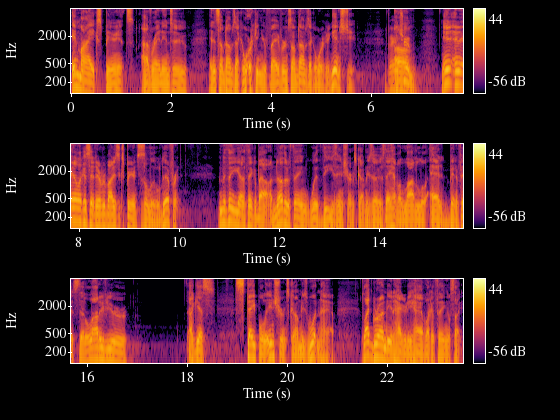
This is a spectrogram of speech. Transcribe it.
In my experience, I've ran into, and then sometimes that can work in your favor, and sometimes that can work against you. Very true. Um, and, and, and like I said, everybody's experience is a little different. And the thing you got to think about, another thing with these insurance companies, though, is they have a lot of little added benefits that a lot of your, I guess, staple insurance companies wouldn't have. Like Grundy and Hagerty have like a thing that's like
